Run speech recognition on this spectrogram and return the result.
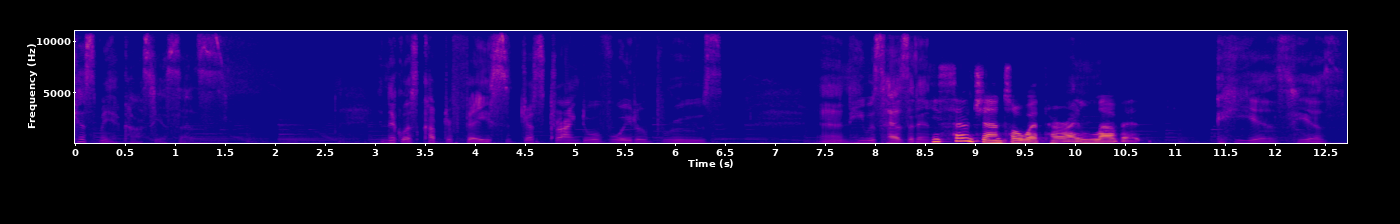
kiss me, Acacia says. And Nicholas cupped her face, just trying to avoid her bruise. And he was hesitant. He's so gentle with her. I love it. He is, he is.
